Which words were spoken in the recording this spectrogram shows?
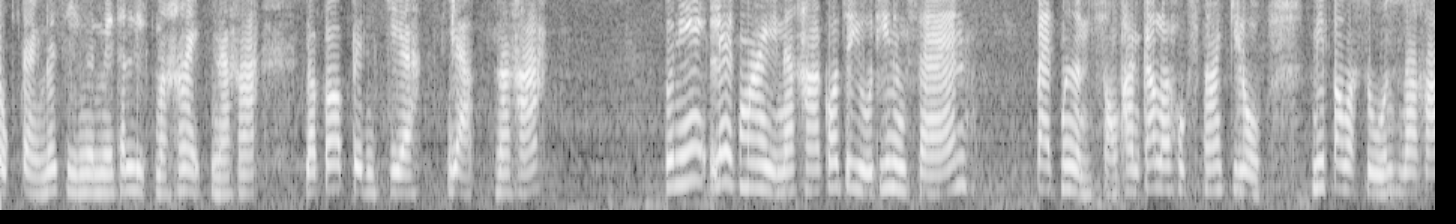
ตกแต่งด้วยสีเงินเมทัลลิกมาให้นะคะ แล้วก็เป็นเกียร์หยักนะคะ ตัวนี้เลขใหม่นะคะก็จะอยู่ที่1นึ่งแสนแปดหมื่นสองพันเก้าร้อยหกสิบห้ากิโล มีประวัติศูนย์นะคะ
